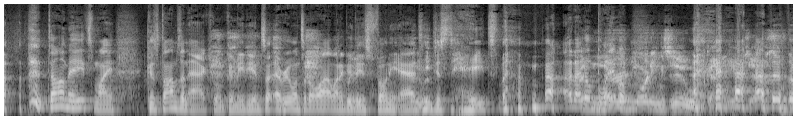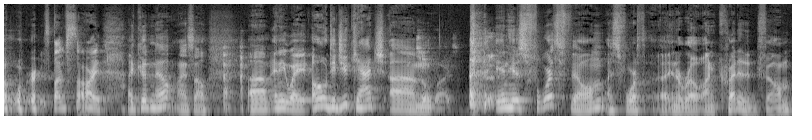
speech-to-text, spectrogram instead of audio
Tom hates my because Tom's an actual comedian. So every once in a while, when I do these phony ads, he just hates them, and I don't blame him. Morning Zoo, we've got here, Jeff. They're the worst. I'm sorry, I couldn't help myself. Um, anyway, oh, did you catch? Um, in his fourth film, his fourth uh, in a row uncredited film,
